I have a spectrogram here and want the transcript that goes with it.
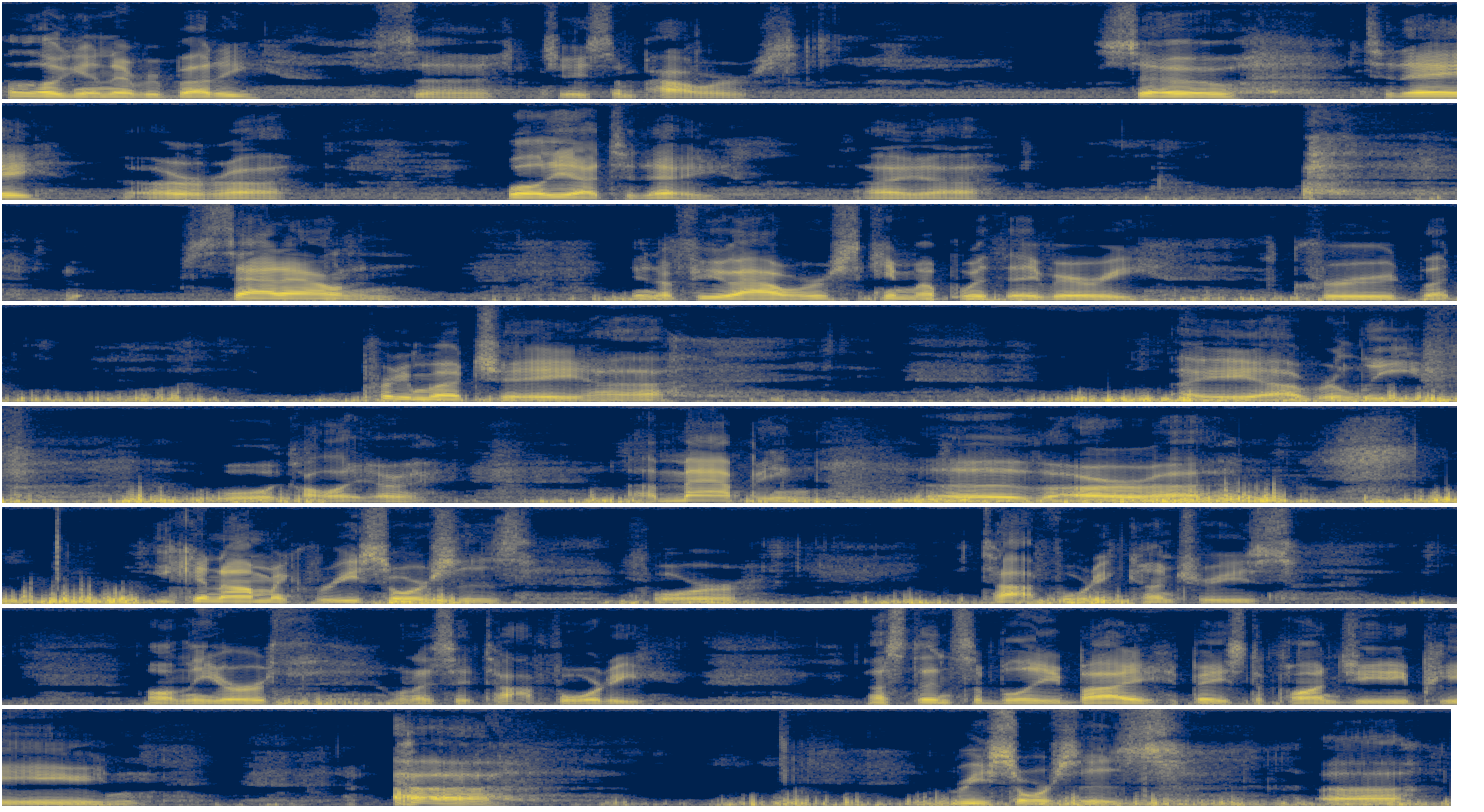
Hello again, everybody. It's uh, Jason Powers. So today, or uh, well, yeah, today, I uh, sat down and in a few hours came up with a very crude but pretty much a uh, a uh, relief. What we call it a, a mapping of our uh, economic resources for the top 40 countries on the earth. When I say top 40, ostensibly by based upon GDP and uh, resources uh,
